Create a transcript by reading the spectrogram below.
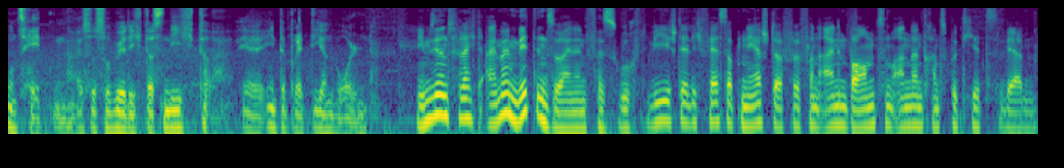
uns hätten. Also so würde ich das nicht äh, interpretieren wollen. Nehmen Sie uns vielleicht einmal mit in so einen Versuch. Wie stelle ich fest, ob Nährstoffe von einem Baum zum anderen transportiert werden?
